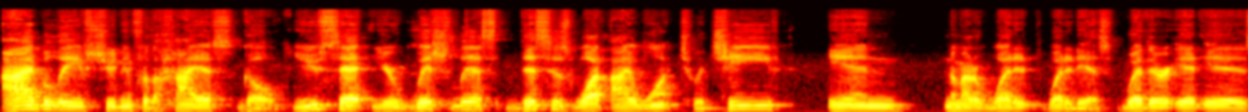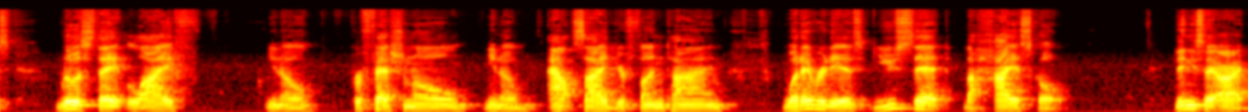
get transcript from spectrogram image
I believe shooting for the highest goal. You set your wish list. This is what i want to achieve in no matter what it what it is whether it is real estate life you know professional you know outside your fun time whatever it is, you set the highest goal. Then you say, all right,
